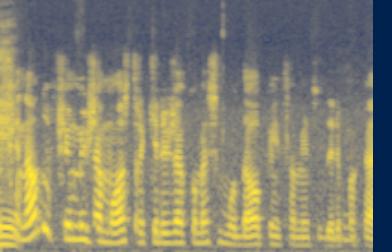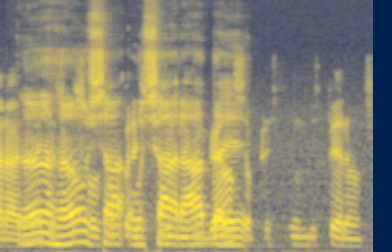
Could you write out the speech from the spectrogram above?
aí. final do filme já mostra que ele já começa a mudar o pensamento dele pra caralho. né? Que Aham, o pessoas cha- o charada vingança, é- de esperança,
